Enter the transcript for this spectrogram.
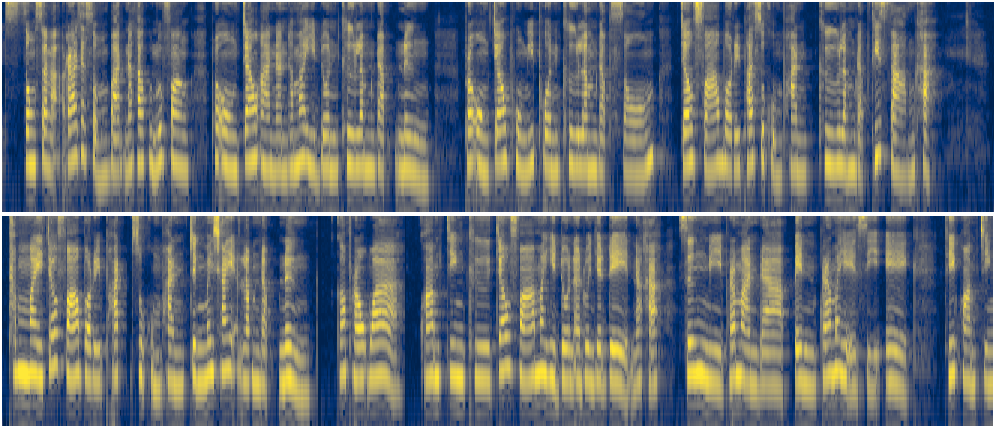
7 ทรงสละราชสมบัตินะคะคุณผู้ฟัง พระองค์เจ้าอานันทมหิดลคือลำดับหนึ่งพระองค์เจ้าภูมิพลคือลำดับสอง เจ้าฟ้าบริพัตรสุขุมพันธ์คือลำดับที่สามค่ะทำไมเจ้าฟ้าบริพัตรสุขุมพันธ์จึงไม่ใช่ลำดับหนึ่งก็เพราะว่าความจริงคือเจ้าฟ้ามหิดลอดุลยเดชนะคะ ซึ่งมีพระมารดาเป็นพระมเหสีเอก ที่ความจริง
